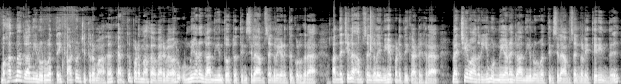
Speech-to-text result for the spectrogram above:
மகாத்மா காந்தியின் உருவத்தை கார்ட்டூன் சித்திரமாக கருத்து படமாக வரைபவர் உண்மையான காந்தியின் தோற்றத்தின் சில அம்சங்களை எடுத்துக்கொள்கிறார் அந்த சில அம்சங்களை மிகைப்படுத்தி காட்டுகிறார். லட்சிய மாதிரியும் உண்மையான காந்தியின் உருவத்தின் சில அம்சங்களை தெரிந்து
